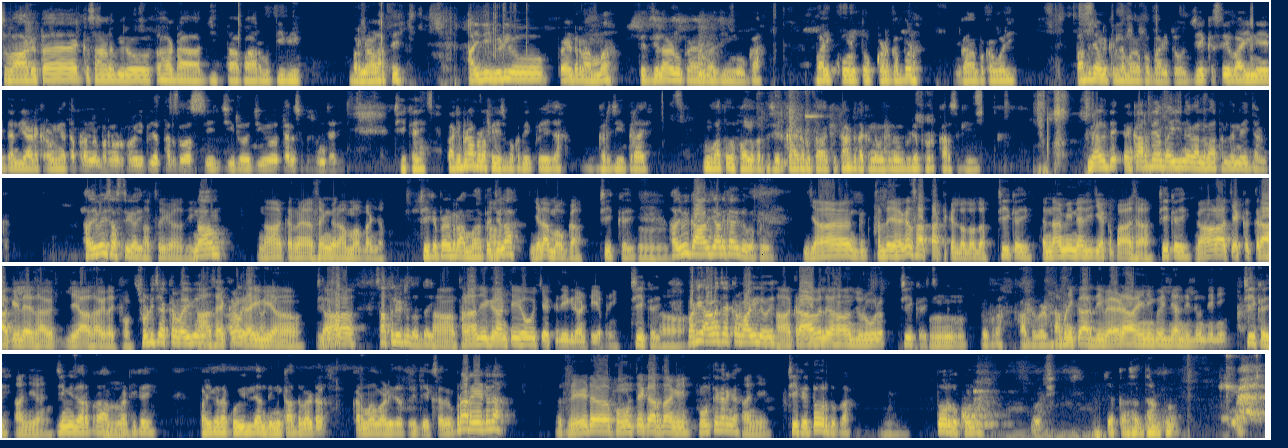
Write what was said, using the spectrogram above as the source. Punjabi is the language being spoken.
ਸਵਾਗਤ ਹੈ ਕਿਸਾਨ ਵੀਰੋ, ਤੁਹਾਡਾ ਜੀਤਾ ਫਾਰਮ ਟੀਵੀ ਬਰਨਾਲਾ ਤੇ। ਅੱਜ ਦੀ ਵੀਡੀਓ ਪਿੰਡ ਰਾਮਾ ਤੇ ਜ਼ਿਲ੍ਹਾ ਨੂੰ ਪੈਂਦਾ ਜੀ ਮੋਗਾ। ਬਾਈ ਕੋਲ ਤੋਕੜ ਗੱਬੜ ਗਾਂ ਪਕਾਊਗਾ ਜੀ। ਵੱਧ ਜਾਣਕਾਰੀ ਲਵਾਂਗੇ ਆਪਾਂ ਬਾਈ ਤੋਂ। ਜੇ ਕਿਸੇ ਬਾਈ ਨੇ ਇਦਾਂ ਦੀ ਐਡ ਕਰਾਉਣੀ ਹੈ ਤਾਂ ਆਪਣਾ ਨੰਬਰ ਨੋਟ ਕਰੋ ਜੀ 7528000355 ਜੀ। ਠੀਕ ਹੈ ਜੀ। ਬਾਕੀ ਭਰਾ, ਆਪਣਾ ਫੇਸਬੁੱਕ ਤੇ ਪੇਜ ਆ, ਗਰਜੀਤ ਰਾਏ। ਨੂੰ ਵੱਧ ਤੋਂ ਫੋਲੋ ਕਰਕੇ ਤੇ ਸ਼ੇਅਰ ਕਰਿਆ ਕਰੋ ਤਾਂ ਕਿ ਤੁਹਾਡੇ ਤੱਕ ਨਵੀਂ ਤੋਂ ਨਵੀਂ ਵੀਡੀਓ ਅਪਲੋਡ ਕਰ ਸਕੀਏ ਜੀ। ਮਿਲਦੇ ਕਰਦੇ ਆ ਬਾਈ ਜੀ ਨਾਲ ਗੱਲਬਾਤ ਲੈਣੇ ਹੀ ਜਾਣਕਾਰੀ। ਹਾਂਜੀ ਬਾਈ ਸਤਿ ਸ਼੍ਰੀ ਅਕਾਲ ਸਤਿ ਸ੍ਰੀ ਅਕਾਲ ਜੀ। ਜੀ ਨਾਮ ਨਾਂ ਕਰਨੈਲ ਸਿੰਘ ਰਾਮਾ ਪਿੰਡ। ਠੀਕ ਹੈ ਪਿੰਡ ਰਾਮਾ ਤੇ ਜ਼ਿਲ੍ਹਾ? ਜਿਹੜਾ ਮੋਗਾ। ਠੀਕ ਹੈ ਜੀ। ਹਾਂਜੀ ਵੀ ਗਾਂ ਦੀ ਜਾਣਕਾਰੀ ਦਿਓ ਆਪਣੀ। ਜਾਂ ਗ- ਥੱਲੇ ਹੈਗਾ 7-8 ਕਿਲੋ ਦੁੱਧ। ਠੀਕ ਹੈ ਜੀ। ਤਿੰਨਾਂ ਮਹੀਨਿਆਂ ਦੀ ਚੈੱਕ ਪਾਸ ਆ। ਠੀਕ ਹੈ ਜੀ। ਗਾਂ ਵਾਲਾ ਚੈੱਕ ਕਰਾ ਕੇ ਲੈ ਸਕ ਲਿਆ ਸਕਦਾ ਇੱਥੋਂ। ਛੋਟੀ ਚੈੱਕ ਕਰਵਾਈ ਵੀ ਹਾਂ ਚੈੱਕ ਕਰਾਈ ਵੀ ਆ, ਹਾਂ। ਠੀਕ ਹੈ, ਗਾਂ ਵਾਲਾ 7 ਲੀਟਰ ਦੁੱਧ ਹੈ ਜੀ। ਹਾਂ ਥਣਾ ਦੀ ਗਾਰੰਟੀ ਹੋਊ ਚੈੱਕ ਦੀ ਗਾਰੰਟੀ ਆਪਣੀ। ਠੀਕ ਹੈ ਜੀ। ਹਾਂ। ਬਾਕੀ ਅਗਲਾ ਚੈੱਕ ਕਰਵਾ ਹੀ ਲਵੇ। ਹਾਂ ਕਰਾ ਵੇ ਹਾਂ ਜ਼ਰੂਰ। ਠੀਕ ਹੈ ਜੀ ਹੂੰ। ਲਓ ਭਰਾ ਕੱਦ ਬੈਡ। ਆਪਣੀ ਘਰ ਦੀ ਵਹਿੜ ਆਈ ਨਹੀਂ ਕੋਈ ਲਿਆਂਦੀ ਲੁੰਦੀ ਨਹੀਂ ਠੀਕ ਹੈ ਜੀ। ਹਾਂਜੀ ਹਾਂ ਜ਼ਿਮੀਦਾਰ ਭਰਾ ਆਪਣਾ ਠੀਕ ਹੈ ਜੀ। ਬਾਈ ਕਹਿੰਦਾ ਕੋਈ ਲਿਆਂਦੀ ਨਹੀਂ ਕੱਦ ਬੈਡ ਕਰਮਾਂ ਵਾਲੀ ਦਾ ਤੁਸੀਂ ਦੇਖ ਸਕਦੇ ਹੋ। ਭਰਾ ਰੇਟ ਇਹਦਾ? ਰੇਟ ਫੋਨ ਤੇ ਕਰ ਦਾਂਗੇ। ਫੋਨ ਤੇ ਕਰਾਂਗਾ? ਹਾਂਜੀ। ਠੀਕ ਹੈ ਜੀ, ਤੋਰ ਦੋ ਭਰਾ। ਤੋਰ ਦੋ ਖੋਲ ਜੀ। ਚੈੱਕ ਕਰ ਸਕਦਾ ਹਾਂ ਤੋਂ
